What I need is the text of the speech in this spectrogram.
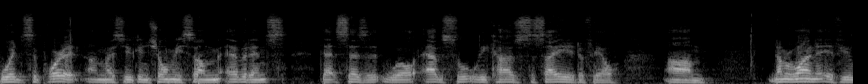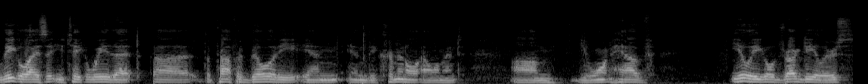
would support it unless you can show me some evidence that says it will absolutely cause society to fail. Um, number one, if you legalize it, you take away that uh, the profitability in, in the criminal element. Um, you won't have illegal drug dealers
